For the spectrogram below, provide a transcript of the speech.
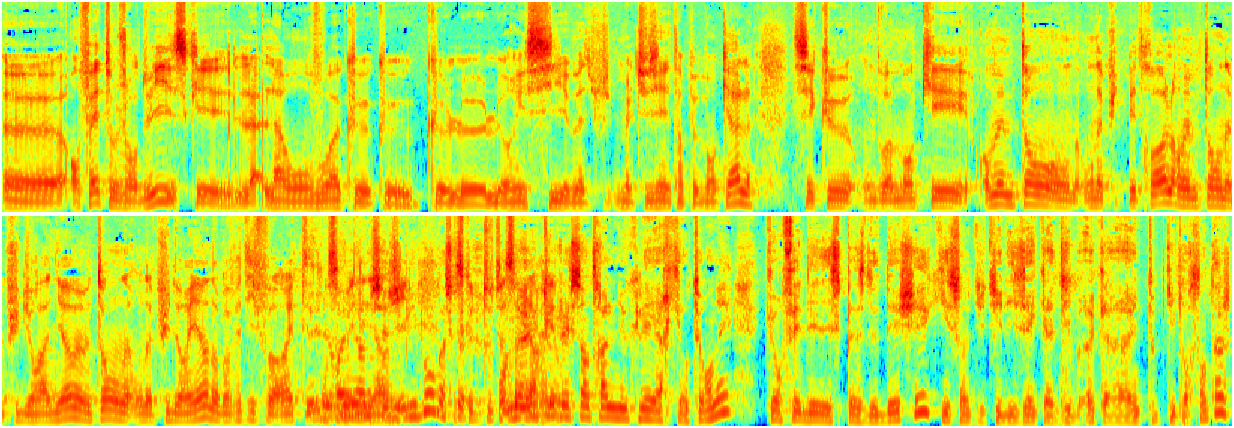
en fait, aujourd'hui, ce qui est là, où on voit que, que, que le, le, récit malthusien est un peu bancal, c'est que on doit manquer. En même temps, on n'a plus de pétrole, en même temps, on n'a plus d'uranium, en même temps, on n'a plus de rien. Donc en fait, il faut arrêter de consommer l'énergie. Parce, parce, que, de toute façon, on a, toutes les centrales nucléaires qui ont tourné, qui ont fait des espèces de déchets qui sont utilisés qu'à un tout petit pourcentage.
